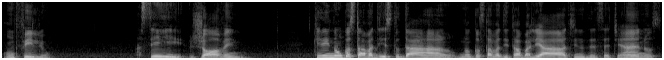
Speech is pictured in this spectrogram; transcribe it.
um filho, assim, jovem, que não gostava de estudar, não gostava de trabalhar, tinha 17 anos,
